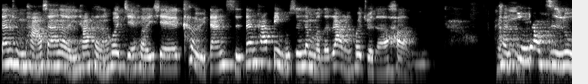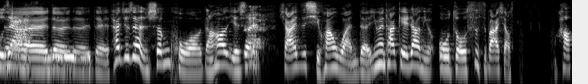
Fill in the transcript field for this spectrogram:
单纯爬山而已，他可能会结合一些课语单词，但他并不是那么的让你会觉得很很硬要自入这样。对对对对，他就是很生活，然后也是。小孩子喜欢玩的，因为它可以让你欧洲四十八小时。好，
